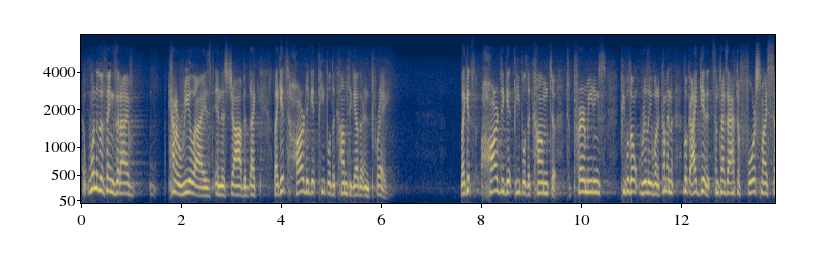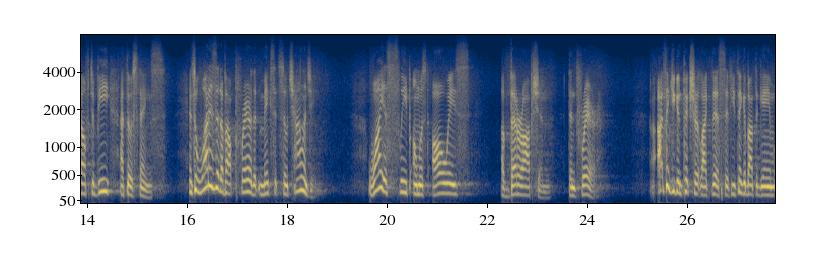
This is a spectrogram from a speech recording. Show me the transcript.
One of the things that I've kind of realized in this job is like, like it's hard to get people to come together and pray. Like it's hard to get people to come to, to prayer meetings. People don't really want to come. And look, I get it. Sometimes I have to force myself to be at those things. And so, what is it about prayer that makes it so challenging? Why is sleep almost always a better option than prayer? I think you can picture it like this. If you think about the game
